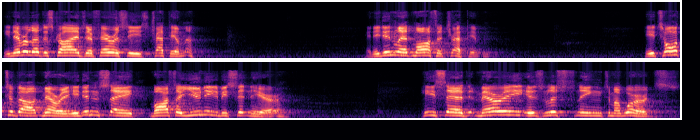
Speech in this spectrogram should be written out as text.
He never let the scribes or Pharisees trap him. And he didn't let Martha trap him. He talked about Mary. He didn't say, Martha, you need to be sitting here. He said, Mary is listening to my words.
